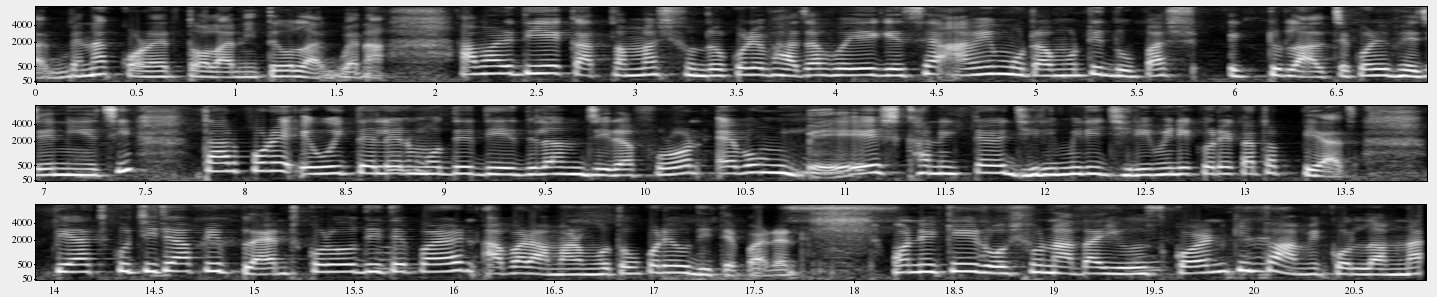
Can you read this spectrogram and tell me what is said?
লাগবে না, কড়াইয়ের তলা নিতেও লাগবে না। আমার দিয়ে কাতলা মাছ সুন্দর করে ভাজা হয়ে গেছে। আমি মোটামুটি দুপাশ একটু লালচে করে ভেজে নিয়েছি। তারপরে ওই তেলের মধ্যে দিয়ে দিলাম জিরা ফোড়ন এবং বেশ খানিকটা ঝিরিমিরি ঝিরিমিরি করে কাটা পেঁয়াজ। পেঁয়াজ কুচিটা আপনি প্ল্যান্ট করেও দিতে পারেন, আবার আমার মতো করেও দিতে পারেন। অনেকেই রসুন আদা ইউজ করেন, কিন্তু আমি করলাম না,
